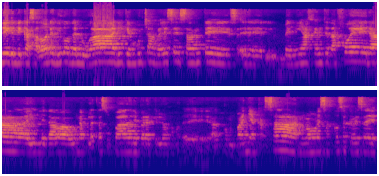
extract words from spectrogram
de, cazadores, digo, del lugar y que muchas veces antes eh, venía gente de afuera y le daba una plata a su padre para que los eh, acompañe a cazar, ¿no? Esas cosas que a veces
